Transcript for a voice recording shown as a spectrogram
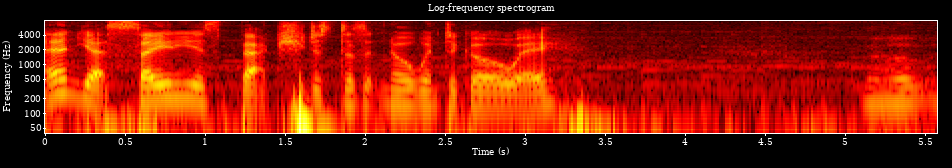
And yes, Sairi is back. She just doesn't know when to go away. Um.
